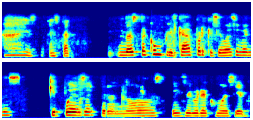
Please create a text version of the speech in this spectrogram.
Ay, es- está, no está complicada porque sé más o menos qué puede ser, pero no estoy segura cómo decirlo.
